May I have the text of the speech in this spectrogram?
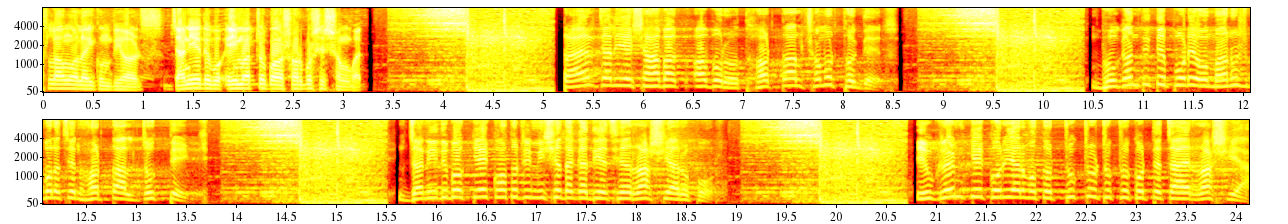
আসসালামু আলাইকুম ভিউয়ার্স, জানিয়ে দেব এইমাত্র পাওয়া সর্বশেষ সংবাদ। জ্বালিয়ে শাহবাগ অবরোধ, হরতাল সমর্থকদের। ভোগান্তিতে পড়েও মানুষ বলেছেন হরতাল যৌক্তিক। জানিয়ে দেব কে কতটি নিষেধাজ্ঞা দিয়েছে রাশিয়ার উপর। ইউক্রেনকে কোরিয়ার মতো টুকরো টুকরো করতে চায় রাশিয়া।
